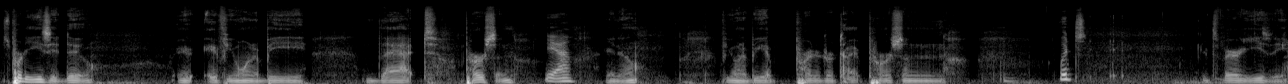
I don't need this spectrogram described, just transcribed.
It's pretty easy to do if you want to be that person, Yeah. you know. If you want to be a predator type person, Which it's very easy.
